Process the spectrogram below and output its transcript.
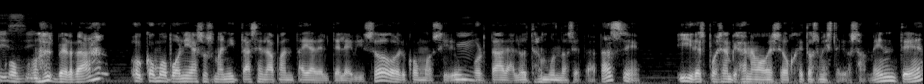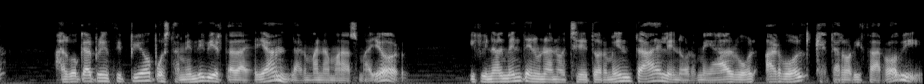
Sí, como, sí. ¿Es verdad? O como ponía sus manitas en la pantalla del televisor, como si de un Mm. portal al otro mundo se tratase. Y después empiezan a moverse objetos misteriosamente, algo que al principio pues también divierte a Diane, la hermana más mayor. Y finalmente en una noche de tormenta, el enorme árbol, árbol que aterroriza a Robbie.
